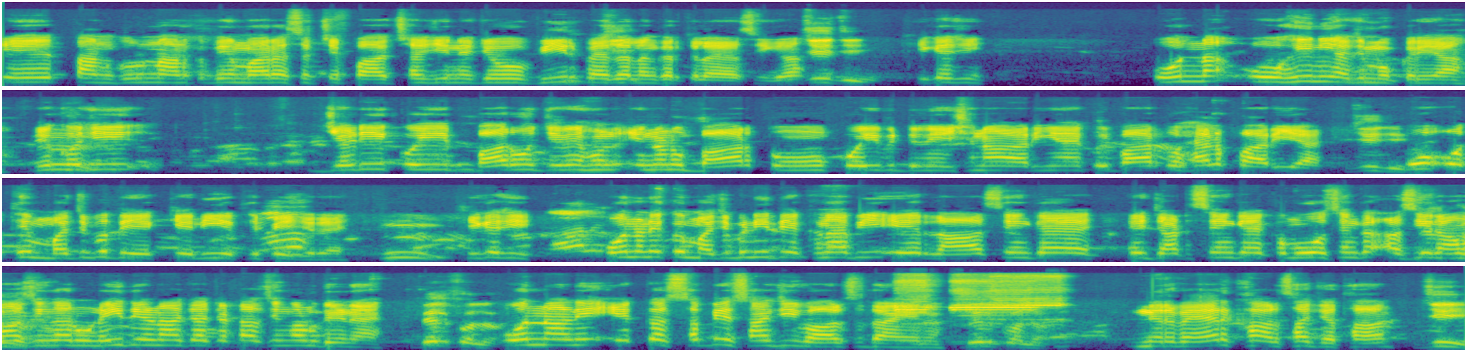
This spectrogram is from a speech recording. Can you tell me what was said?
ਇਹ ਧੰਨ ਗੁਰੂ ਨਾਨਕ ਦੇਵ ਮਹਾਰਾਜ ਸੱਚੇ ਪਾਤਸ਼ਾਹ ਜੀ ਨੇ ਜੋ 20 ਰੁਪਏ ਦਾ ਲੰਗਰ ਚਲਾਇਆ ਸੀਗਾ। ਜੀ ਜੀ। ਠੀਕ ਹੈ ਜੀ। ਉਹਨਾਂ ਉਹੀ ਨਹੀਂ ਅੱਜ ਮੁੱਕ ਰਿਹਾ। ਵੇਖੋ ਜੀ ਜਿਹੜੀ ਕੋਈ ਬਾਹਰੋਂ ਜਿਵੇਂ ਹੁਣ ਇਹਨਾਂ ਨੂੰ ਬਾਹਰ ਤੋਂ ਕੋਈ ਵੀ ਡੋਨੇਸ਼ਨਾਂ ਆ ਰਹੀਆਂ ਕੋਈ ਬਾਹਰ ਤੋਂ ਹੈਲਪ ਆ ਰਹੀ ਹੈ। ਉਹ ਉੱਥੇ ਮਜਬ ਦੇਖ ਕੇ ਨਹੀਂ ਇੱਥੇ ਭੇਜ ਰਹੇ। ਠੀਕ ਹੈ ਜੀ? ਉਹਨਾਂ ਨੇ ਕੋਈ ਮਜਬ ਨਹੀਂ ਦੇਖਣਾ ਵੀ ਇਹ ਰਾਜ ਸਿੰਘ ਹੈ ਇਹ ਜੱਟ ਸਿੰਘ ਹੈ ਕਮੋਹ ਸਿੰਘ ਅਸੀਂ ਰਾਮਾ ਸਿੰਘਾਂ ਨੂੰ ਨਹੀਂ ਦੇਣਾ ਜਾਂ ਜੱਟਾ ਸਿੰਘਾਂ ਨੂੰ ਦੇਣਾ ਹੈ। ਬਿਲਕੁਲ। ਉਹਨਾਂ ਨੇ ਇੱਕ ਸਭੇ ਸਾਂਝੀ ਵਾਲਸ ਦਾਇਨ ਬਿਲਕੁਲ। ਨਿਰਵੈਰ ਖਾਲਸਾ ਜਥਾ ਜੀ।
